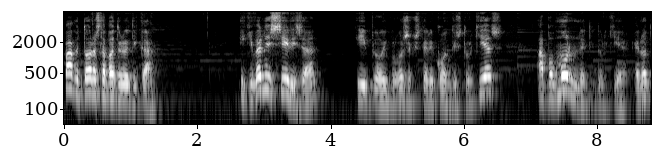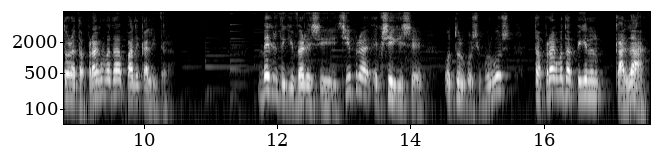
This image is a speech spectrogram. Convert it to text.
Πάμε τώρα στα πατριωτικά. Η κυβέρνηση ΣΥΡΙΖΑ, είπε ο Υπουργός Εξωτερικών της Τουρκίας, απομόνωνε την Τουρκία, ενώ τώρα τα πράγματα πάνε καλύτερα. Μέχρι την κυβέρνηση Τσίπρα, εξήγησε ο Τούρκος Υπουργός, τα πράγματα πήγαιναν καλά,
